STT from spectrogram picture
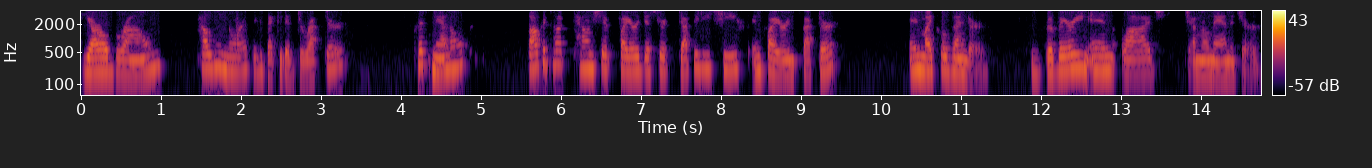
Yarrow Brown, Housing North Executive Director, Chris Manold, Saugatuck Township Fire District Deputy Chief and Fire Inspector, and Michael Zehnder, Bavarian Inn Lodge General Manager.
